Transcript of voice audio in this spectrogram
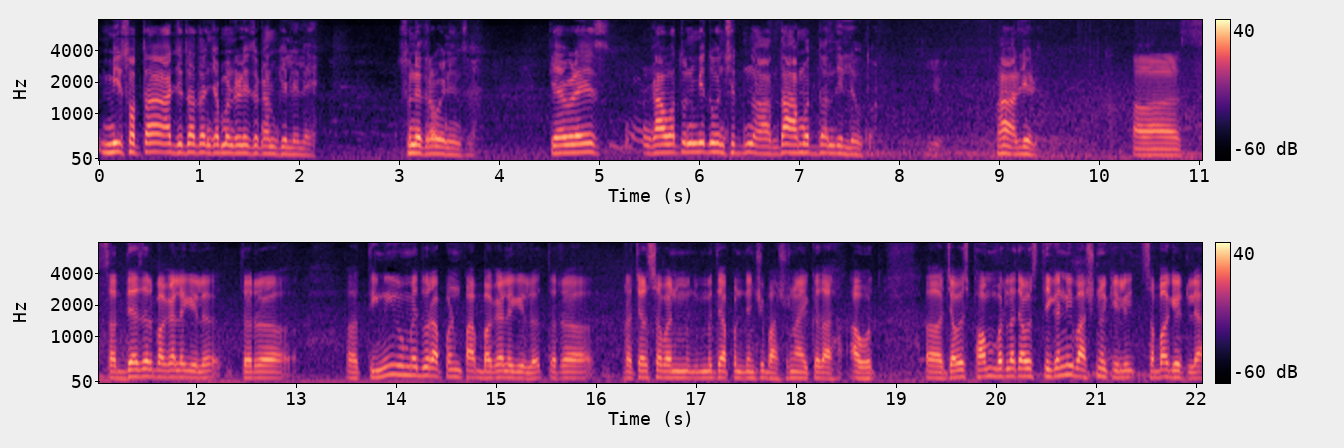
मी स्वतः अजितदादांच्या मंडळीचं काम केलेलं आहे सुनेत्रा वहिनींचं. त्यावेळेस गावातून मी दोनशे दहा मतदान दिलं होतं. हां लीड. अ, सध्या जर बघायला गेलं तर तिन्ही उमेदवार आपण पा बघायला गेलं तर प्रचारसभांमध्ये आपण त्यांची भाषणं ऐकत आहोत. ज्यावेळेस फॉर्म भरला त्यावेळेस तिघांनी भाषणं केली सभा घेतल्या.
